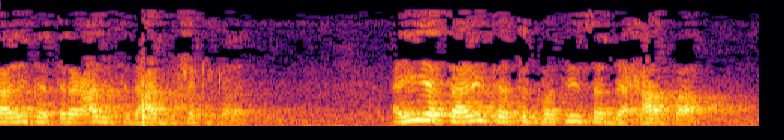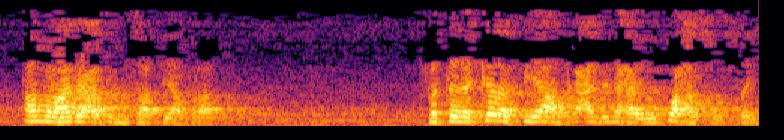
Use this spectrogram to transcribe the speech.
haaliati ragcadii saddexaad buu shaki galay. Haaliatun matii saddexaad baa am raabicatu musaati afraad. Fatadakara fiiha ragcaddii dhexdeedu ku xasuustay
